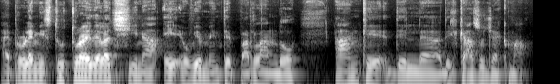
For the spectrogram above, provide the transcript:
ai problemi strutturali della Cina e ovviamente parlando anche del, del caso Jack Ma.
